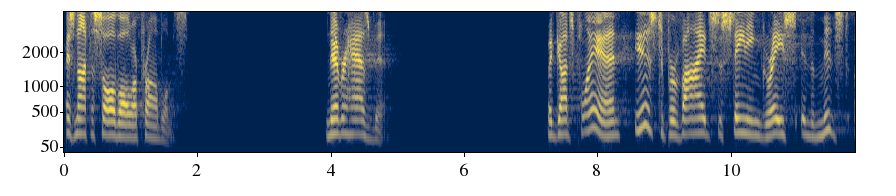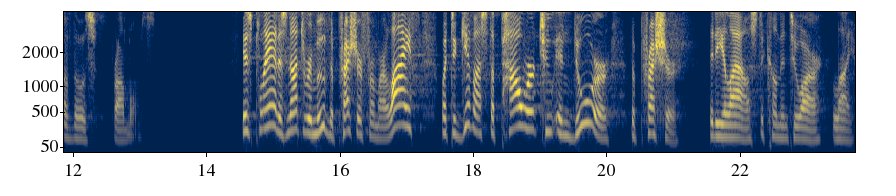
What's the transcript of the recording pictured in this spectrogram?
is not to solve all our problems, never has been. But God's plan is to provide sustaining grace in the midst of those problems. His plan is not to remove the pressure from our life, but to give us the power to endure the pressure that He allows to come into our life.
